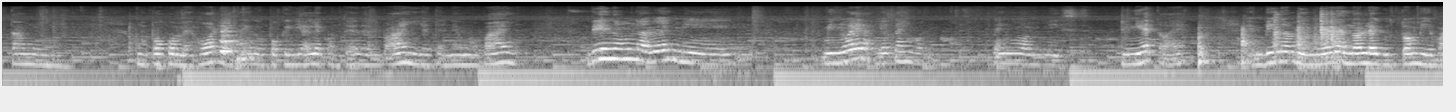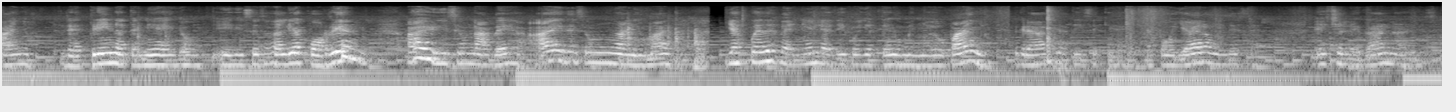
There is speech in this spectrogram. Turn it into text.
estamos un poco mejor, les digo, porque ya le conté del baño, ya tenemos baño. Vino una vez mi, mi nuera, yo tengo, tengo mis, mi ¿eh? Vino mi nuera, no le gustó mi baño, letrina tenía yo, y dice, salía corriendo. Ay, dice una abeja, ay, dice un animal. Ya puedes venir, le digo, yo tengo mi nuevo baño. Gracias, dice que apoyaron, dice, échale ganas.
